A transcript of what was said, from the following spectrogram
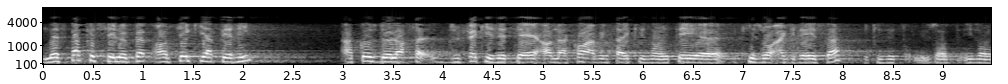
n'est-ce pas que c'est le peuple entier qui a péri à cause de du fait qu'ils étaient en accord avec ça et qu'ils ont été, euh, qu'ils ont agréé ça et qu'ils ils ont, ils ont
